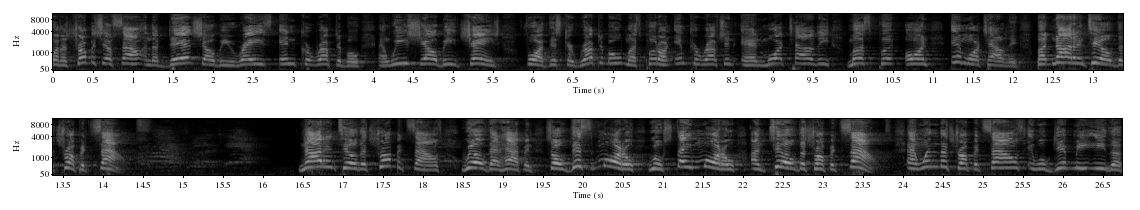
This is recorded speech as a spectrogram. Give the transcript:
for the trumpet shall sound, and the dead shall be raised incorruptible, and we shall be changed. For this corruptible must put on incorruption, and mortality must put on immortality, but not until the trumpet sounds. Not until the trumpet sounds will that happen. So this mortal will stay mortal until the trumpet sounds. And when the trumpet sounds, it will give me either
